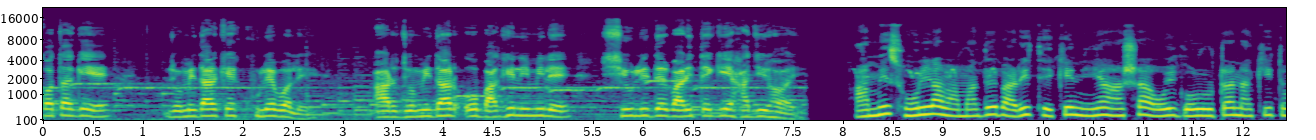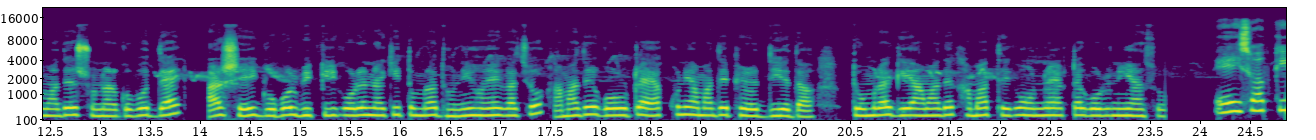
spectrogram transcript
কথা গিয়ে জমিদারকে খুলে বলে। আর জমিদার ও বাঘিনী মিলে শিউলিদের বাড়িতে গিয়ে হাজির হয়। আমি শুনলাম আমাদের বাড়ি থেকে নিয়ে আসা ওই গরুটা নাকি তোমাদের সোনার গোবর দেয়, আর সেই গোবর বিক্রি করে নাকি তোমরা ধনী হয়ে গেছো। আমাদের গরুটা এক্ষুনি আমাদের ফেরত দিয়ে দাও। তোমরা গিয়ে আমাদের খামার থেকে অন্য একটা গরু নিয়ে আসো। এই সব কি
